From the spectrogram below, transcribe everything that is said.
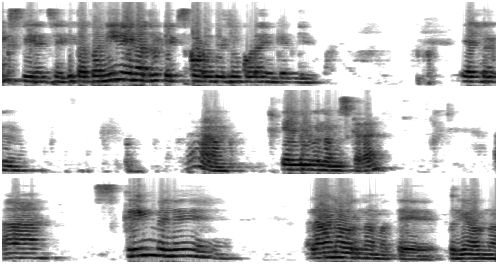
ಎಕ್ಸ್ಪೀರಿಯನ್ಸ್ ಹೇಗಿತ್ತು? ಅಥವಾ ನೀವೇನಾದ್ರೂ ಟಿಪ್ಸ್ ಕೊಡೋದಿದ್ರು ಕೂಡ ಯು ಕ್ಯಾನ್ ಗಿವ್ ಎಲ್ರಿಗೂ ಎಲ್ರಿಗೂ ನಮಸ್ಕಾರ. ಸ್ಕ್ರೀನ್ ಮೇಲೆ ರಾಣಾ ಅವ್ರನ್ನ ಮತ್ತೆ ಪ್ರಿಯಾ ಅವ್ರನ್ನ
